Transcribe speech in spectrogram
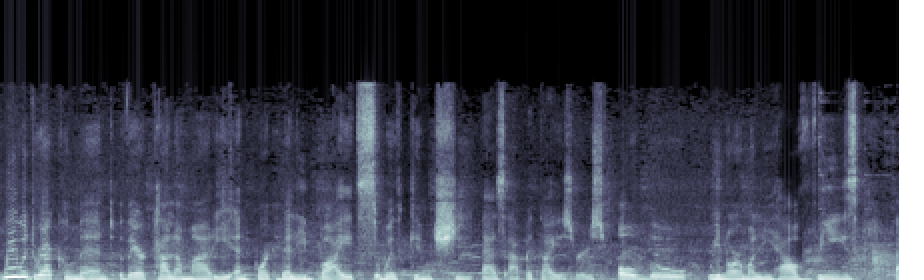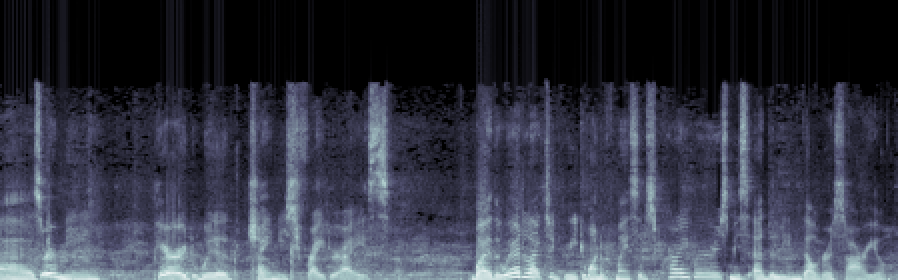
We would recommend their calamari and pork belly bites with kimchi as appetizers, although we normally have these as our main paired with Chinese fried rice. By the way, I'd like to greet one of my subscribers, Miss Adeline Del Rosario.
